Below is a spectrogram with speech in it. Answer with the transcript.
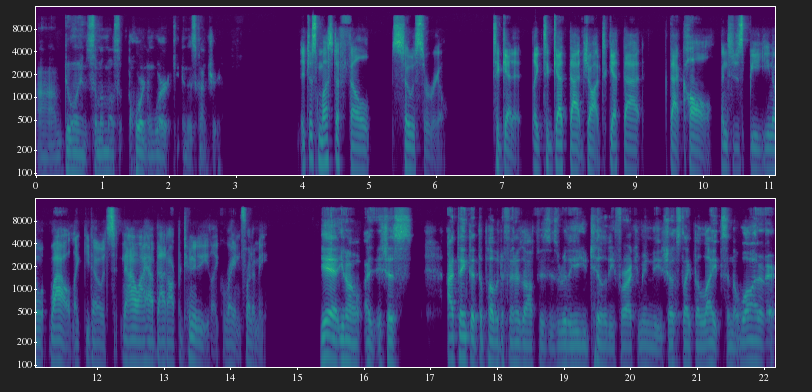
um, doing some of the most important work in this country it just must have felt so surreal to get it like to get that job to get that that call and to just be you know wow like you know it's now i have that opportunity like right in front of me. Yeah you know it's just I think that the public defender's office is really a utility for our communities, just like the lights and the water.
